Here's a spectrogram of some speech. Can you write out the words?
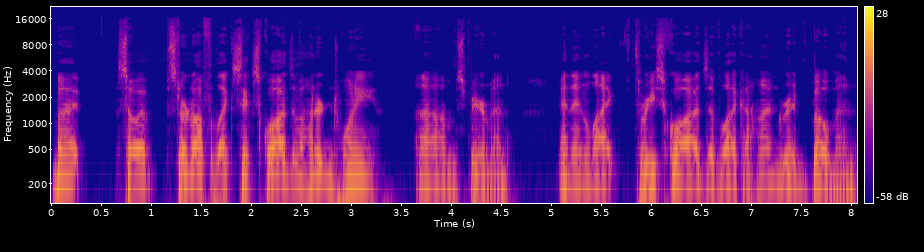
but so i've started off with like six squads of 120 um, spearmen and then like three squads of like a 100 bowmen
